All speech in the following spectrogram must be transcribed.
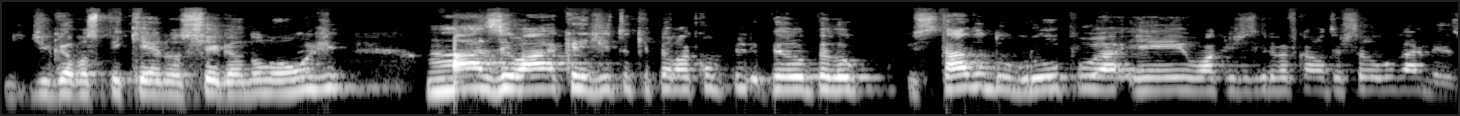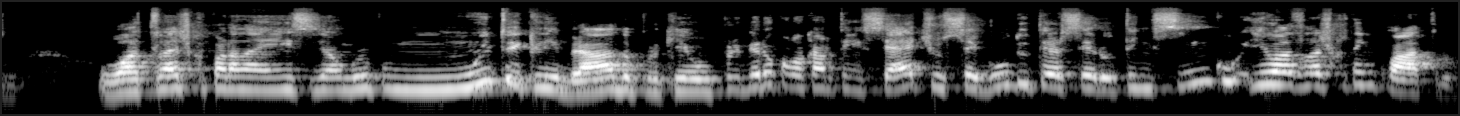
digamos, pequenos chegando longe, mas eu acredito que pela, pelo, pelo estado do grupo, eu acredito que ele vai ficar no terceiro lugar mesmo. O Atlético Paranaense é um grupo muito equilibrado, porque o primeiro colocado tem sete, o segundo e o terceiro tem cinco e o Atlético tem quatro.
